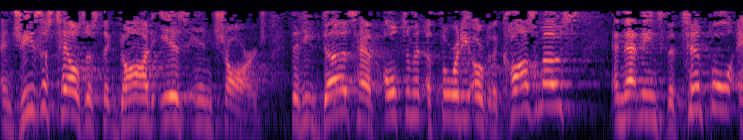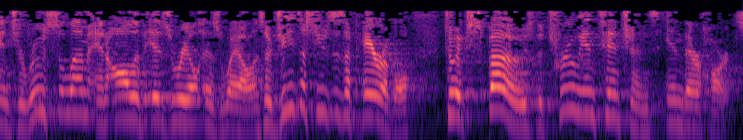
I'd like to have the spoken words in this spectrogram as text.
And Jesus tells us that God is in charge, that He does have ultimate authority over the cosmos, and that means the temple and Jerusalem and all of Israel as well. And so Jesus uses a parable to expose the true intentions in their hearts.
